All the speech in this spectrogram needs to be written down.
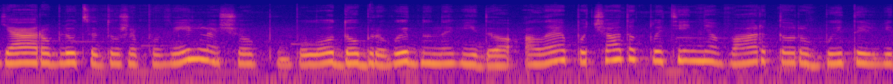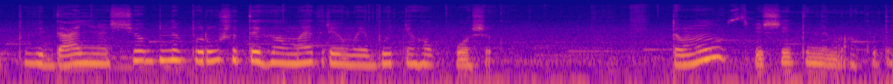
Я роблю це дуже повільно, щоб було добре видно на відео, але початок плетіння варто робити відповідально, щоб не порушити геометрію майбутнього кошику. Тому спішити нема куди.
